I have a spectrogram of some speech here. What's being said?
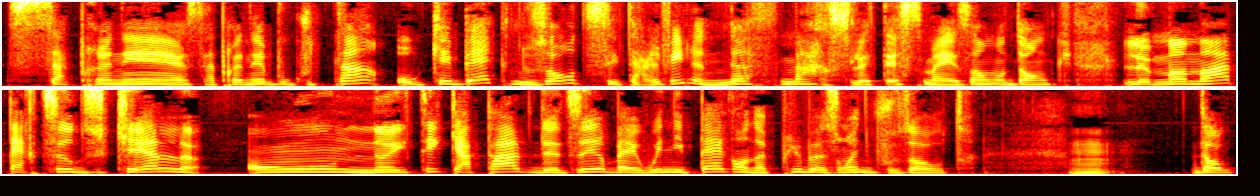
Ça prenait, ça prenait beaucoup de temps. Au Québec, nous autres, c'est arrivé le 9 mars, le test maison. Donc, le moment à partir duquel on a été capable de dire, ben, Winnipeg, on n'a plus besoin de vous autres. Donc,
